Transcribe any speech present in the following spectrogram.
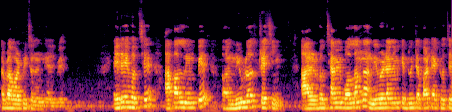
তারপর আবার পিছনে নিয়ে আসবে। এটাই হচ্ছে আপার লিম্পের নিউরাল ট্রেসিং আর হচ্ছে আমি বললাম না নিউরোডাইনামিকের দুইটা পার্ট একটা হচ্ছে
